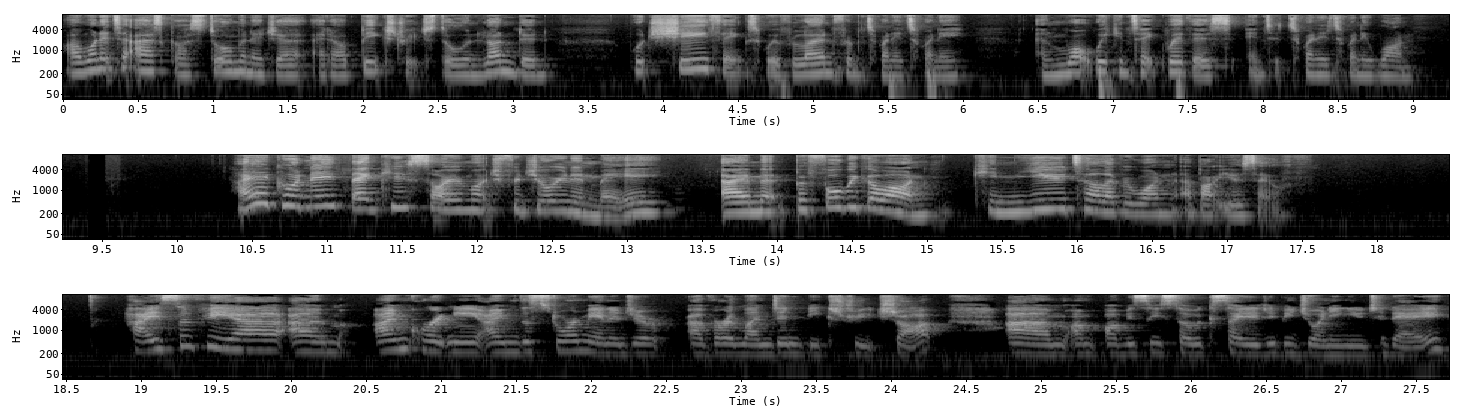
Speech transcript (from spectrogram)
I wanted to ask our store manager at our Beak Street store in London what she thinks we've learned from 2020 and what we can take with us into 2021. Hiya, Courtney. Thank you so much for joining me. Um, before we go on, can you tell everyone about yourself? Hi, Sophia. Um, I'm Courtney. I'm the store manager of our London Beak Street shop. Um, I'm obviously so excited to be joining you today.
